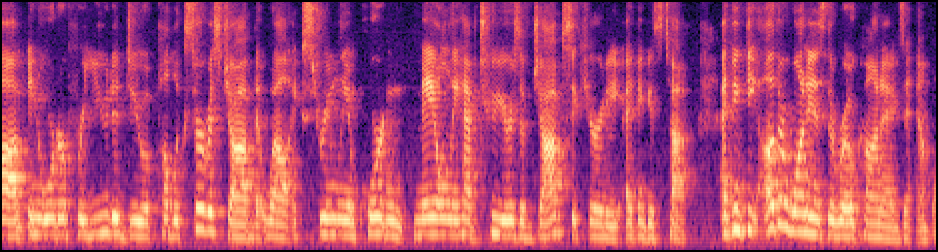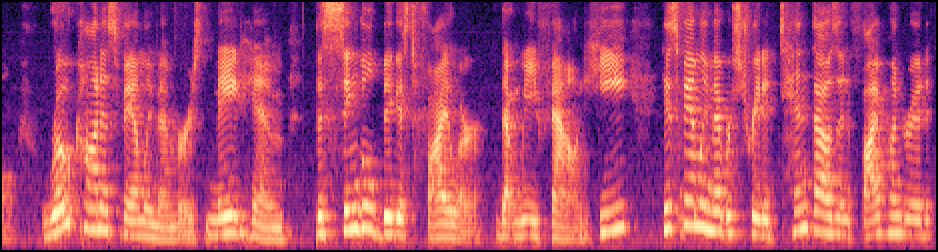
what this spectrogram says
um, in order for you to do a public service job that, while extremely important, may only have two years of job security, I think is tough. I think the other one is the Ro Khanna example. Ro Khanna's family members made him the single biggest filer that we found. He his family members traded 10,500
